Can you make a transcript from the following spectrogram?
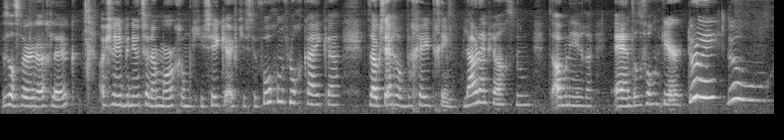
Dus dat is weer heel erg leuk. Als jullie benieuwd zijn naar morgen, moet je zeker eventjes de volgende vlog kijken. Dan zou ik zeggen, vergeet geen blauw duimpje achter te doen, te abonneren. En tot de volgende keer. Doei doei! Doei!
